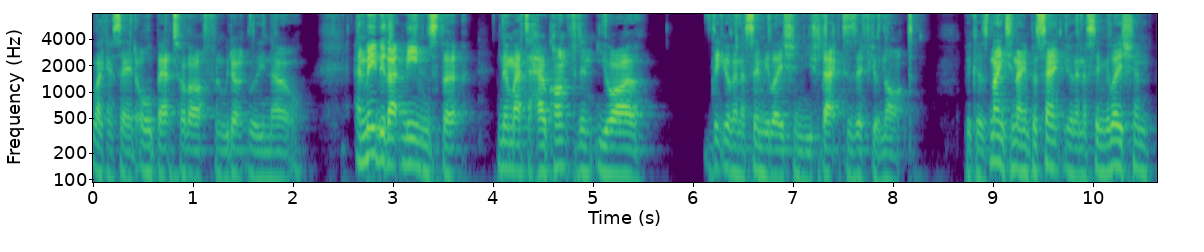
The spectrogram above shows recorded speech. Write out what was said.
like I said, all bets are off and we don't really know. And maybe that means that no matter how confident you are that you're in a simulation, you should act as if you're not. Because 99% you're in a simulation,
